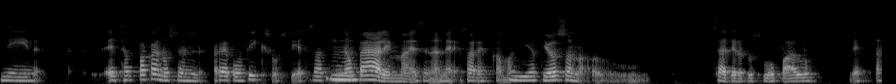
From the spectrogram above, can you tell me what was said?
niin että sä oot pakannut sen repun fiksusti, että sä mm. ne on päällimmäisenä ne sadekamat. Jep. Jos on säätiedotuslupaillut vettä.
